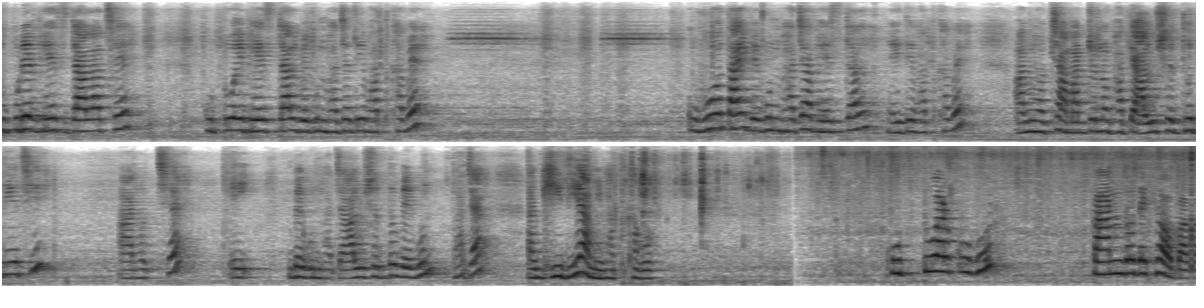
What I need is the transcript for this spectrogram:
দুপুরের ভেজ ডাল আছে, কুট্টু ওই ভেজ ডাল বেগুন ভাজা দিয়ে ভাত খাবে। কুহুও তাই বেগুন ভাজা, ভেজ ডাল এই দিয়ে ভাত খাবে। আমি হচ্ছে আমার জন্য ভাতে আলু সেদ্ধ দিয়েছি, আর হচ্ছে এই বেগুন ভাজা, আলু সেদ্ধ, বেগুন ভাজা আর ঘি দিয়ে আমি ভাত খাব। কুট্টু আর কুকুর কাণ্ড দেখে অবাক।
